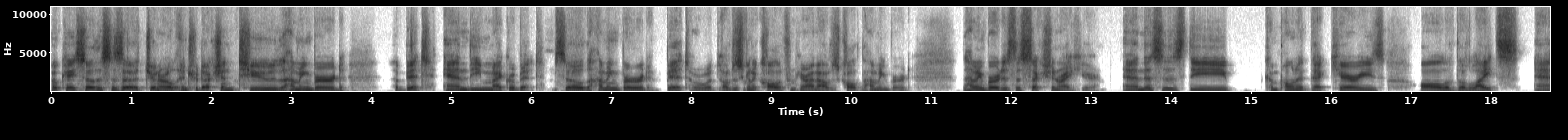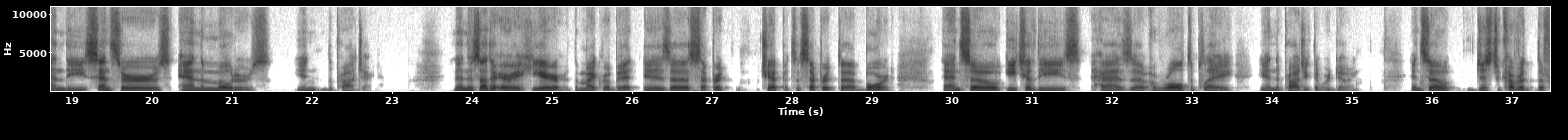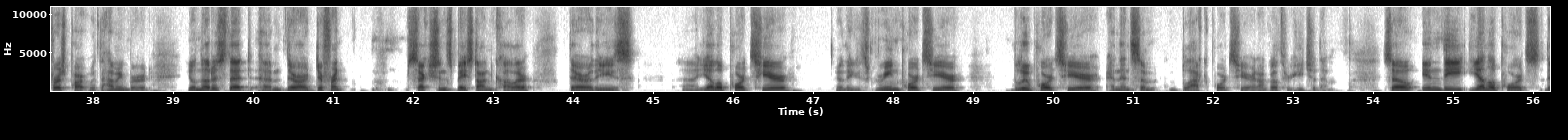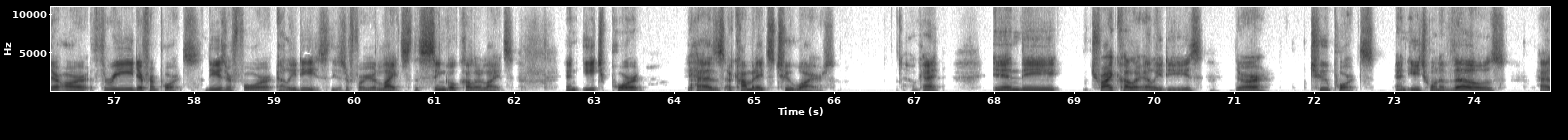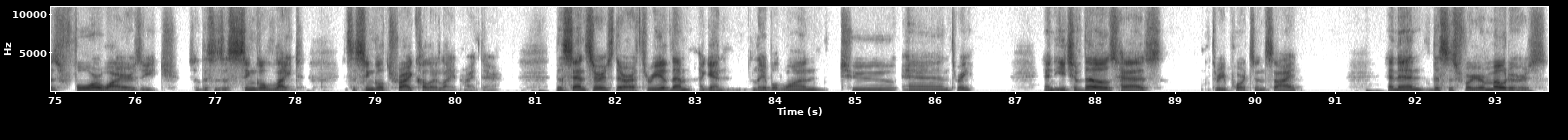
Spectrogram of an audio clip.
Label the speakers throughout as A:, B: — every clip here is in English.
A: Okay, so this is a general introduction to the Hummingbird a bit and the microbit. So the Hummingbird bit, or what I'm just going to call it from here on, I'll just call it the Hummingbird. The Hummingbird is this section right here. And this is the component that carries all of the lights and the sensors and the motors in the project. And then this other area here, the microbit, is a separate chip. It's a separate uh, board. And so each of these has a, a, role to play in the project that we're doing. And so just to cover the first part with the hummingbird, you'll notice that um, there are different sections based on color. There are these uh, yellow ports here, there are these green ports here, blue ports here, and then some black ports here. And I'll go through each of them. So in the yellow ports, there are three different ports. These are for LEDs. These are for your lights, the single color lights. And each port has accommodates two wires. Okay. In the tricolor LEDs, there are two ports, and each one of those has four wires each. So this is a single light. It's a single tricolor light right there. The sensors, there are three of them. Again, labeled one, two, and three. And each of those has three ports inside. And then this is for your motors,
